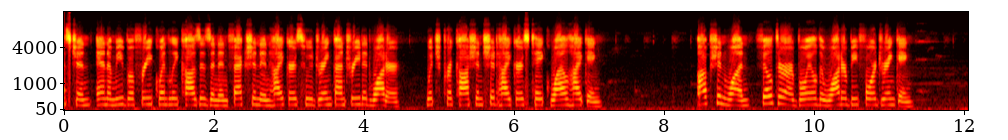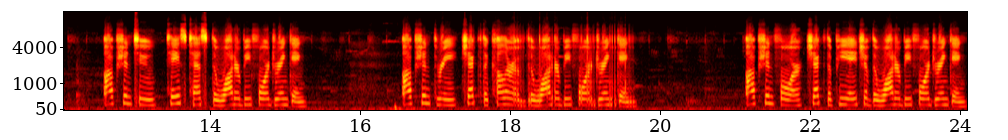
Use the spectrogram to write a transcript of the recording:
Question An amoeba frequently causes an infection in hikers who drink untreated water. Which precaution should hikers take while hiking? Option 1 Filter or boil the water before drinking. Option 2 Taste test the water before drinking. Option 3 Check the color of the water before drinking. Option 4 Check the pH of the water before drinking.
